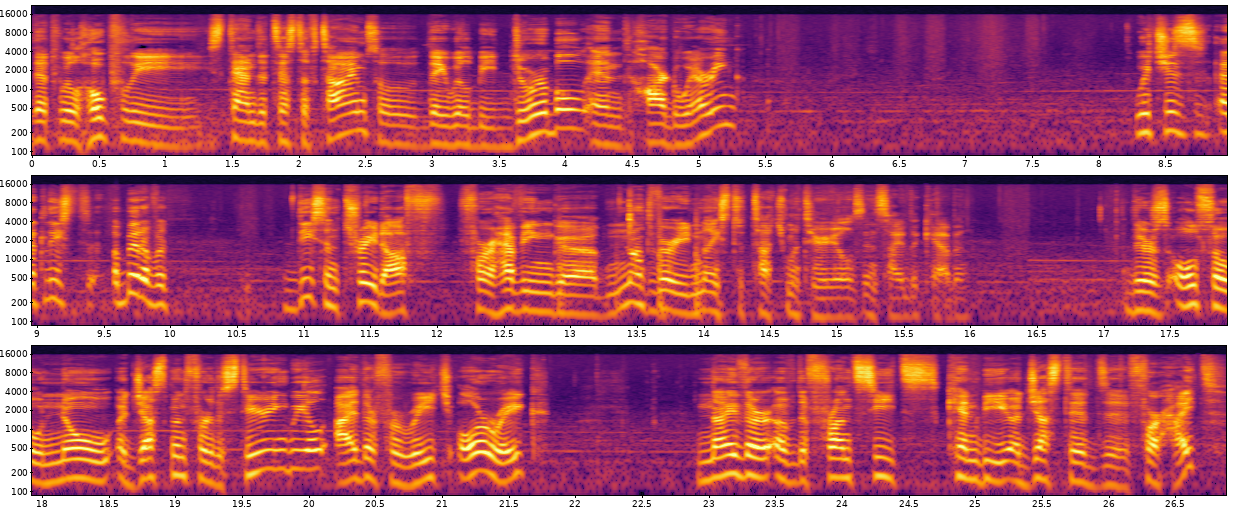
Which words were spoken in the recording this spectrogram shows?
that will hopefully stand the test of time, so they will be durable and hard wearing, which is at least a bit of a decent trade off for having uh, not very nice to touch materials inside the cabin. There's also no adjustment for the steering wheel, either for reach or rake. Neither of the front seats can be adjusted uh, for height,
